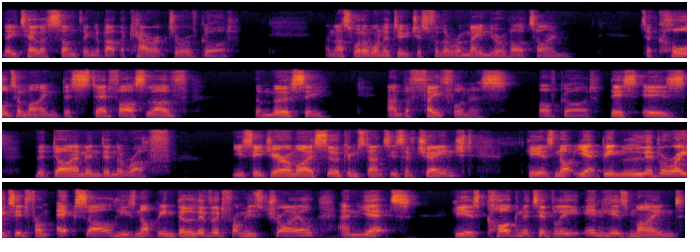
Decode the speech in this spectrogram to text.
they tell us something about the character of God. And that's what I want to do just for the remainder of our time to call to mind the steadfast love, the mercy, and the faithfulness of God. This is the diamond in the rough. You see, Jeremiah's circumstances have changed. He has not yet been liberated from exile. He's not been delivered from his trial. And yet, he is cognitively in his mind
